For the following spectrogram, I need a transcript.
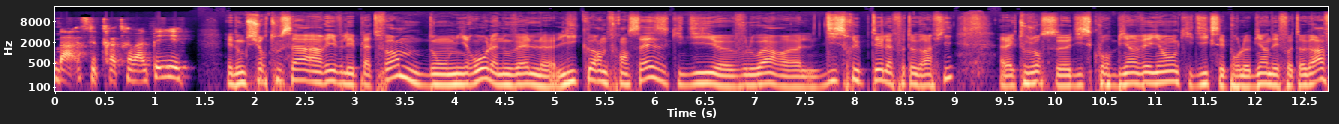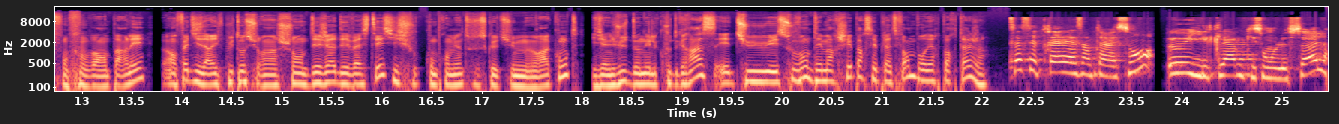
bah c'est très très mal payé. Et donc sur tout ça arrivent les plateformes, dont Miro, la nouvelle licorne française, qui dit euh, vouloir euh, disrupter la photographie, avec toujours ce discours bienveillant qui dit que c'est pour le bien des photographes, on va en parler. En fait, ils arrivent plutôt sur un champ déjà dévasté, si je comprends bien tout ce que tu me racontes. Ils viennent juste donner le coup de grâce, et tu es souvent démarché par ces plateformes pour des reportages? Ça, c'est très intéressant. Eux, ils clament qu'ils sont le seul.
